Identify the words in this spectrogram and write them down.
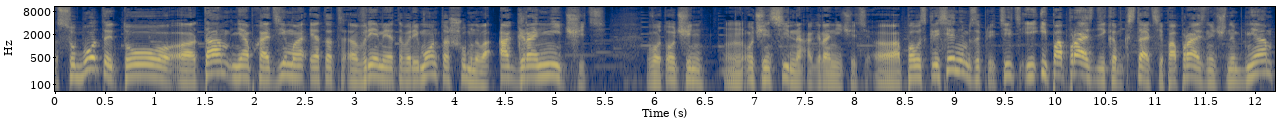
субботы, то а, там необходимо этот, время этого ремонта шумного ограничить. Вот, очень, очень сильно ограничить. По воскресеньям запретить, и, и по праздникам, кстати, по праздничным дням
